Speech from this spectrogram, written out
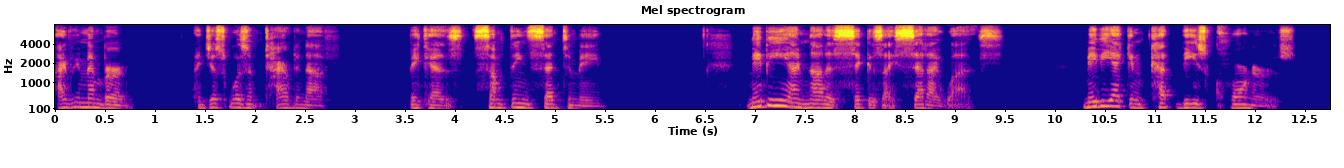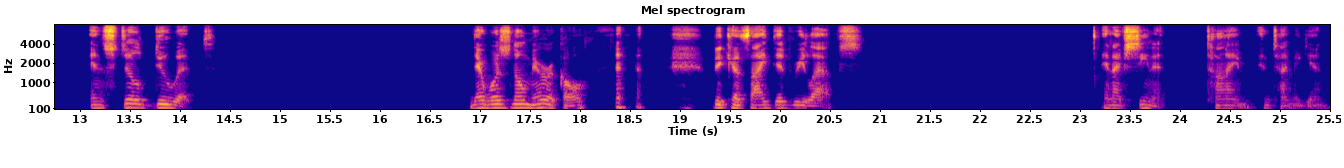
I remember I just wasn't tired enough because something said to me, maybe I'm not as sick as I said I was. Maybe I can cut these corners and still do it. There was no miracle because I did relapse. And I've seen it time and time again.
